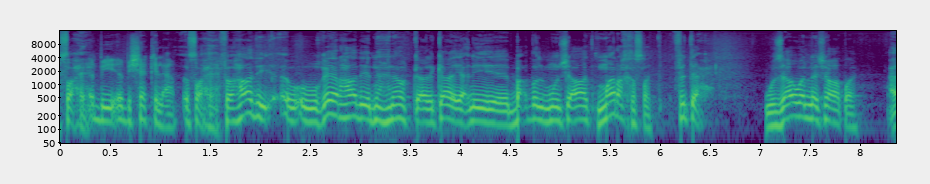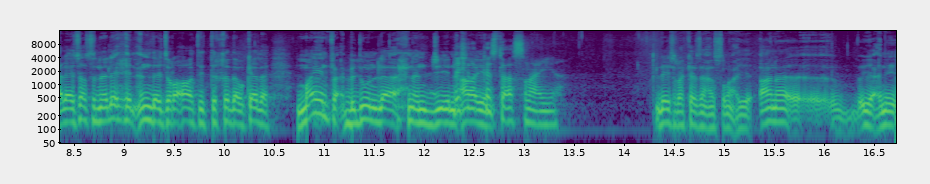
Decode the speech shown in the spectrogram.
صحيح. بشكل عام. صحيح. فهذه وغير هذه إن هناك يعني بعض المنشآت ما رخصت. فتح وزاول نشاطه على أساس إنه للحين عنده إجراءات يتخذها وكذا. ما ينفع بدون لا إحنا نجي ليش نعاين. ركزتوا على الصناعية؟ ليش ركزنا على الصناعيه؟ أنا آه، يعني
